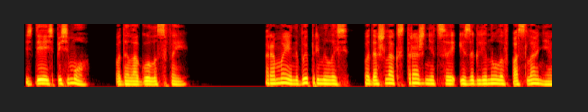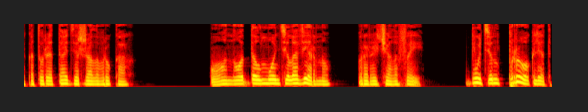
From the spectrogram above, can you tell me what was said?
«Здесь письмо», — подала голос Фэй. Ромейн выпрямилась, подошла к стражнице и заглянула в послание, которое та держала в руках. «Он отдал Монти Лаверну», — прорычала Фэй. «Будь он проклят!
